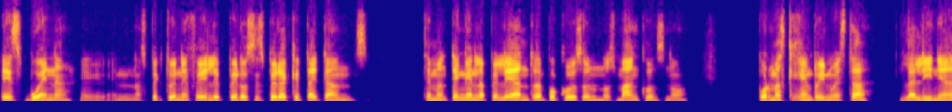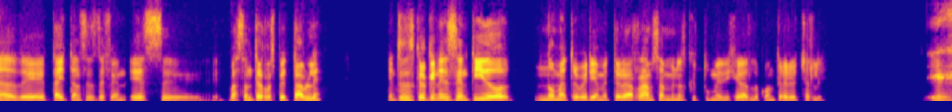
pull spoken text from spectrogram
es buena eh, en aspecto NFL, pero se espera que Titans se mantenga en la pelea. Tampoco son unos mancos, ¿no? Por más que Henry no está la línea de Titans es, es eh, bastante respetable. Entonces creo que en ese sentido no me atrevería a meter a Rams, a menos que tú me dijeras lo contrario, Charlie. Eh,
